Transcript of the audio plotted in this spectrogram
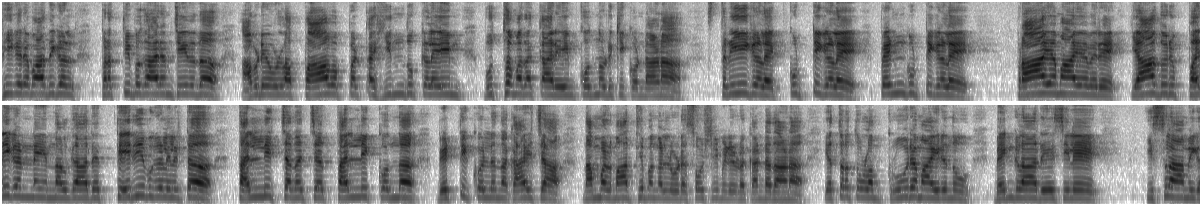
ഭീകരവാദികൾ പ്രത്യുപകാരം ചെയ്തത് അവിടെയുള്ള പാവപ്പെട്ട ഹിന്ദുക്കളെയും ബുദ്ധമതക്കാരെയും കൊന്നൊടുക്കിക്കൊണ്ടാണ്. സ്ത്രീകളെ കുട്ടികളെ പെൺകുട്ടികളെ പ്രായമായവരെ യാതൊരു പരിഗണനയും നൽകാതെ തെരുവുകളിലിട്ട് തല്ലിച്ചതച്ച് തല്ലിക്കൊന്ന് വെട്ടിക്കൊല്ലുന്ന കാഴ്ച നമ്മൾ മാധ്യമങ്ങളിലൂടെ സോഷ്യൽ മീഡിയയിലൂടെ കണ്ടതാണ്. എത്രത്തോളം ക്രൂരമായിരുന്നു ബംഗ്ലാദേശിലെ ഇസ്ലാമിക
